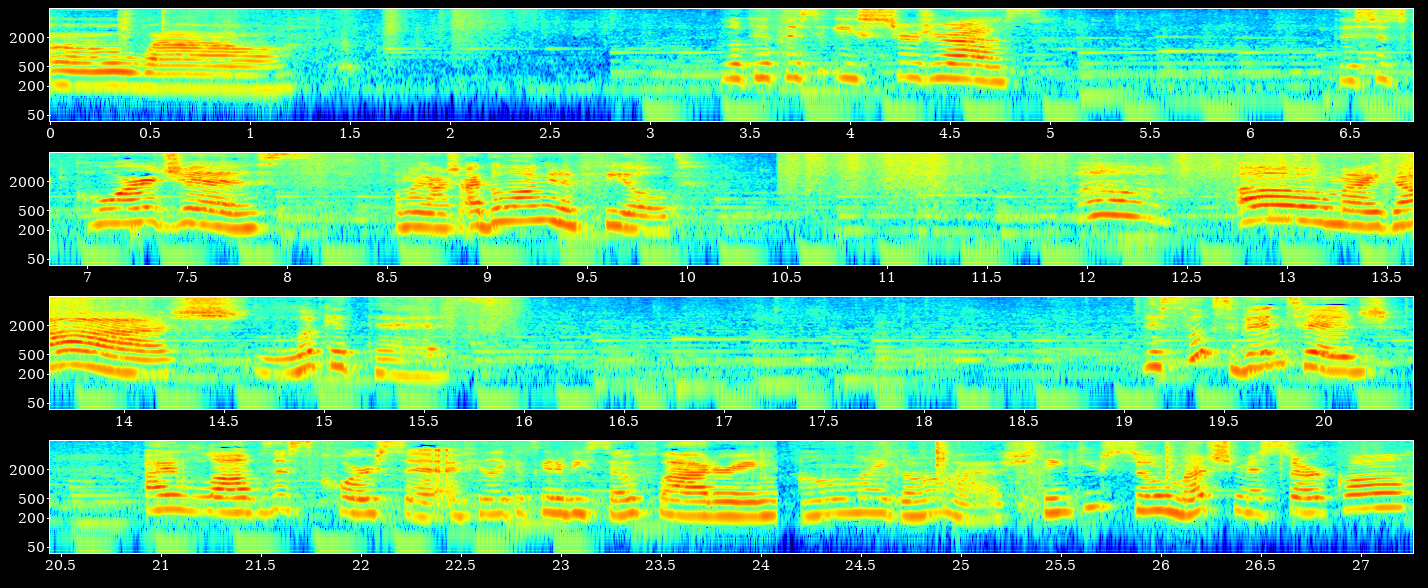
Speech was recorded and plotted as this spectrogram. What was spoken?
Oh wow. Look at this Easter dress. This is gorgeous. Oh my gosh, I belong in a field. Oh Oh my gosh, look at this. This looks vintage. I love this corset. I feel like it's gonna be so flattering. Oh my gosh, thank you so much, Miss Circle.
